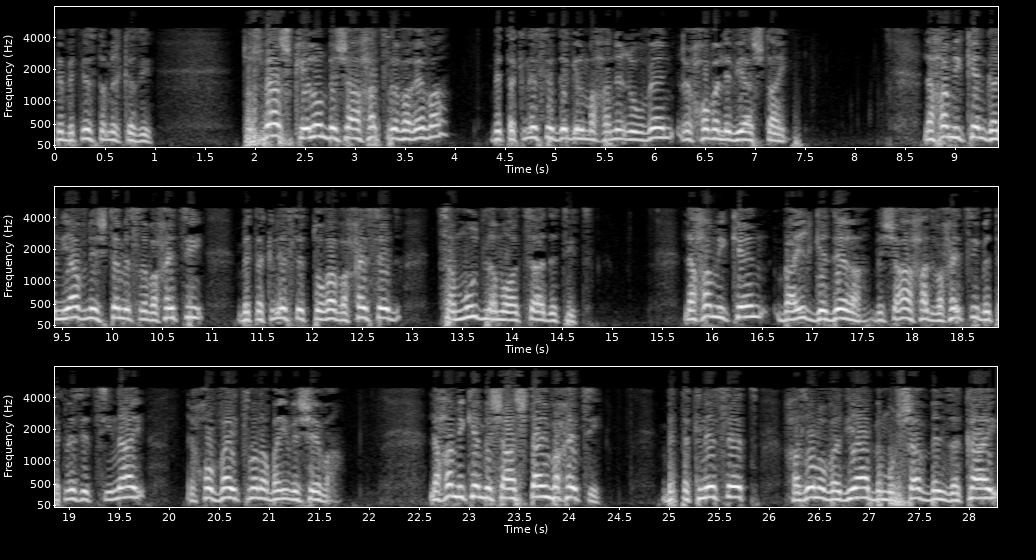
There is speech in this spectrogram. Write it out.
בבית כנסת המרכזי. תושבי אשקלון בשעה 11 ורבע, בית הכנסת דגל מחנה ראובן, רחוב הלוויה 2. לאחר מכן גן יבנה 12 וחצי, בית הכנסת תורה וחסד, צמוד למועצה הדתית. לאחר מכן בעיר גדרה, בשעה אחת וחצי, בית הכנסת סיני, רחוב ויצמן 47. לאחר מכן בשעה שתיים וחצי, בית הכנסת חזון עובדיה במושב בן זכאי,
